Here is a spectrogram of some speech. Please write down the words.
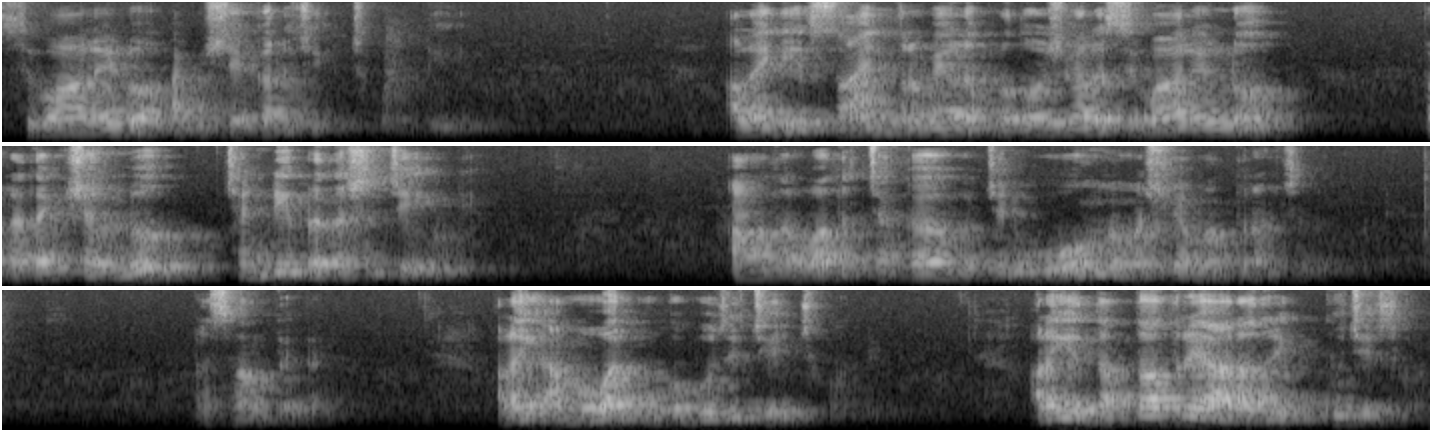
శివాలయంలో అభిషేకాలు చేయించుకోండి. అలాగే సాయంత్రం వేళ ప్రదోష వేళ శివాలయంలో ప్రదక్షిణలు చండీ ప్రదక్షిణ చేయండి. ఆ తర్వాత చక్కగా కూర్చొని ఓం నమశివ మంత్రం చదువు. ప్రశాంతంగా. అలాగే అమ్మవారి కుక్క పూజ చేయించుకోండి. అలాగే దత్తాత్రేయ ఆరాధన ఎక్కువ చేసుకోండి.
